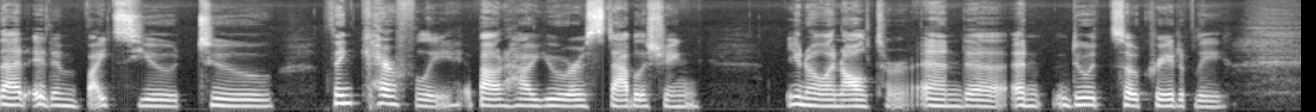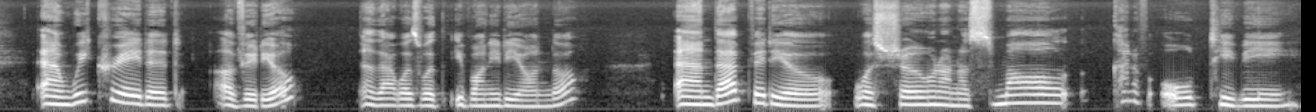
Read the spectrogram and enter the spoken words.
that it invites you to think carefully about how you are establishing, you know, an altar and uh, and do it so creatively. And we created a video, and that was with Yvonne Iriondo, and that video was shown on a small, kind of old TV,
